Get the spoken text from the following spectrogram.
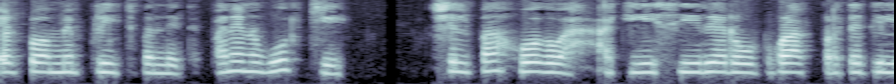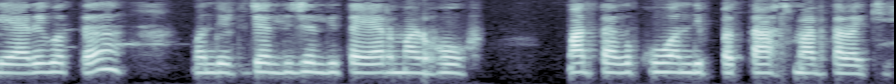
ಎಷ್ಟು ಒಮ್ಮೆ ಪ್ರೀತಿ ಬಂದೈತಪ್ಪ ನನಗ್ ಹುಡ್ಕಿ ಶಿಲ್ಪ ಹೋಗುವ ಆಕಿ ಸೀರೆ ಉಟ್ಕೊಳಕ್ ಬರ್ತೈತಿ ಇಲ್ಲಿ ಯಾರಿಗ್ ಗೊತ್ತ? ಒಂದಿಟ್ಟು ಜಲ್ದಿ ಜಲ್ದಿ ತಯಾರ್ ಮಾಡಿ ಹೋಗ್. ಮತ್ತ ಅದಕ್ಕೂ ಒಂದ್ ಇಪ್ಪತ್ ತಾಸ್ ಮಾಡ್ತಾಳ ಆಕಿ.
